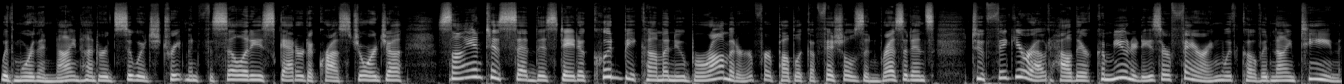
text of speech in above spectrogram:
With more than 900 sewage treatment facilities scattered across Georgia, scientists said this data could become a new barometer for public officials and residents to figure out how their communities are faring with COVID 19,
